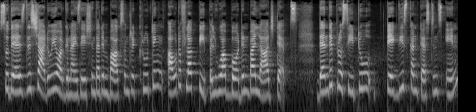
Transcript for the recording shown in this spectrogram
So there's this shadowy organization that embarks on recruiting out of luck people who are burdened by large debts. Then they proceed to take these contestants in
